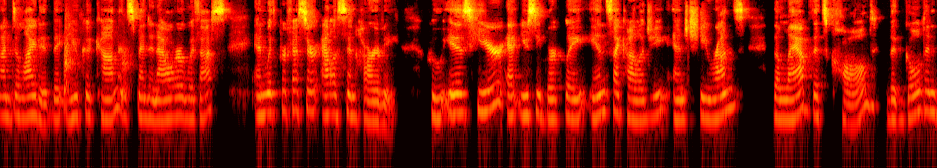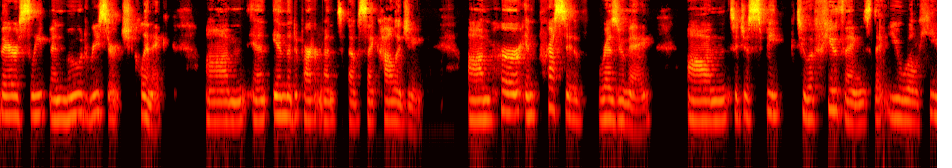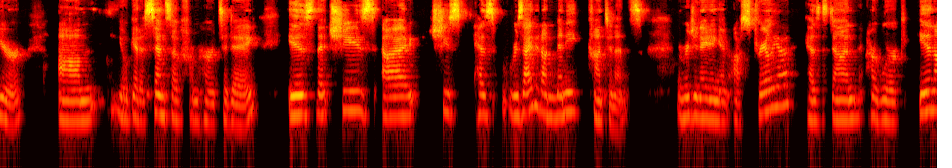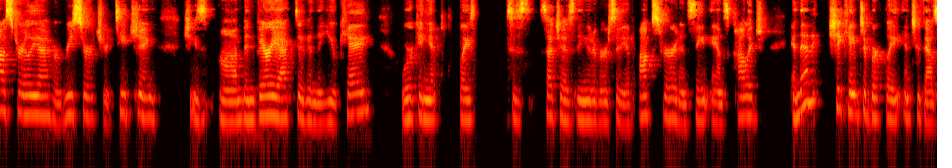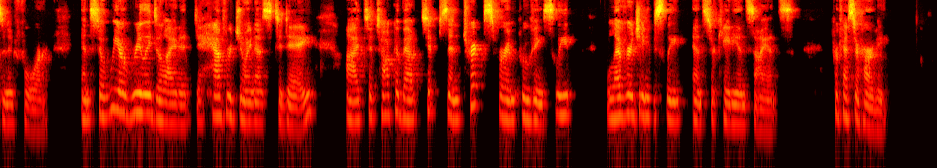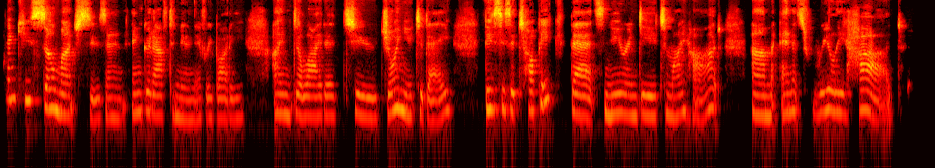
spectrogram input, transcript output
I'm delighted that you could come and spend an hour with us and with Professor Allison Harvey, who is here at UC Berkeley in psychology, and she runs the lab that's called the Golden Bear Sleep and Mood Research Clinic um, in, in the Department of Psychology. Um, her impressive resume, um, to just speak to a few things that you will hear um, you'll get a sense of from her today is that she's uh, she's has resided on many continents, originating in Australia, has done her work in Australia, her research, her teaching. She's um, been very active in the UK, working at places such as the University of Oxford and St. Anne's College. And then she came to Berkeley in 2004 and so we are really delighted to have her join us today uh, to talk about tips and tricks for improving sleep, leveraging sleep, and circadian science. Professor Harvey. Thank you so much, Susan, and good afternoon, everybody. I'm delighted to join you today. This is a topic that's near and dear to my heart, um, and it's really hard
